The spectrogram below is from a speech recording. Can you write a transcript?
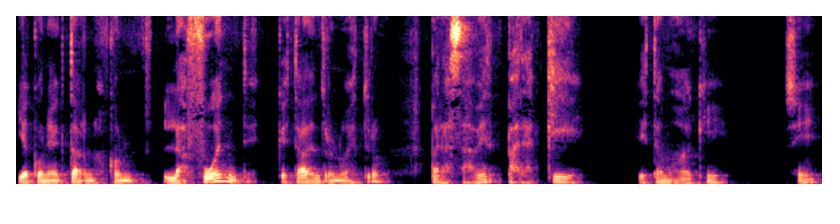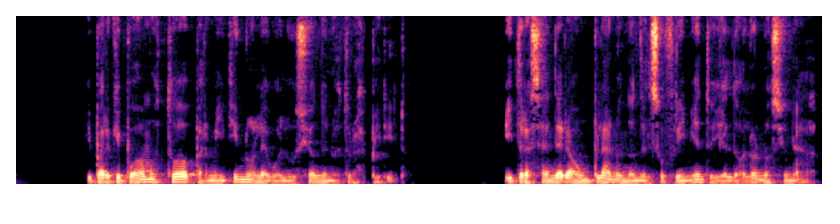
y a conectarnos con la fuente que está dentro nuestro para saber para qué estamos aquí, ¿sí? Y para que podamos todo permitirnos la evolución de nuestro espíritu y trascender a un plano en donde el sufrimiento y el dolor no sea una,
